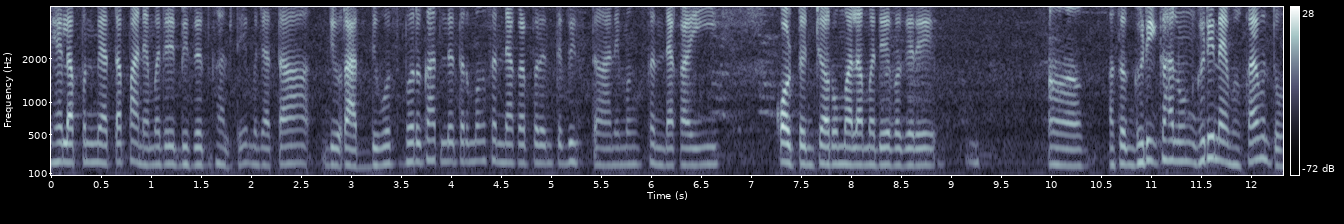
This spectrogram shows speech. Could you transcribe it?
ह्याला पण मी आता पाण्यामध्ये भिजत घालते. म्हणजे आता दिव रात दिवसभर घातले तर मग संध्याकाळपर्यंत भिजतं आणि मग संध्याकाळी कॉटनच्या रुमालामध्ये वगैरे असं घडी घालून घडी नाही म्हणून काय म्हणतो?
